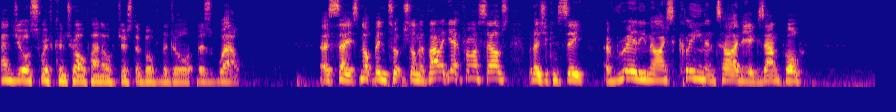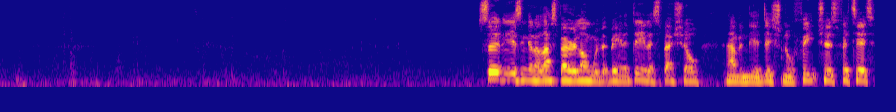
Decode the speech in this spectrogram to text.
and your Swift control panel just above the door as well. As I say, it's not been touched on a valet yet from ourselves, but as you can see, a really nice, clean and tidy example. Certainly isn't going to last very long with it being a dealer special and having the additional features fitted.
